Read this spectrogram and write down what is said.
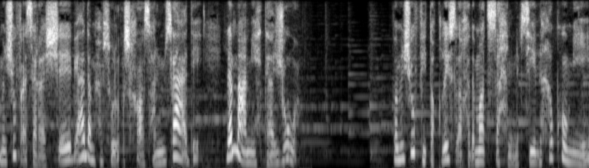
ومنشوف أثر هالشي بعدم حصول الأشخاص على المساعدة لما عم يحتاجوها. فمنشوف في تقليص لخدمات الصحة النفسية الحكومية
